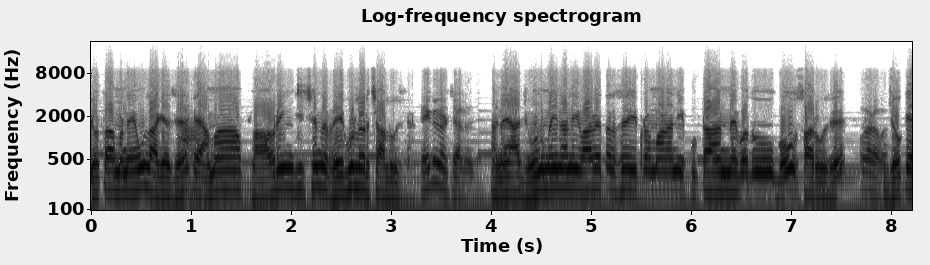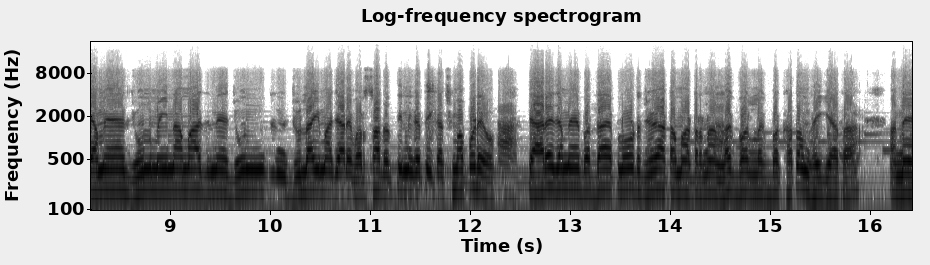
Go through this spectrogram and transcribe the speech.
જોતા મને એવું લાગે છે કે આમાં ફ્લાવરિંગ જે છે ને રેગ્યુલર ચાલુ છે. રેગ્યુલર ચાલુ છે. અને આ જૂન મહિનાની વાવેતર છે એ પ્રમાણેની ફૂટાણ ને બધું બહુ સારું છે. જો કે અમે જૂન મહિનામાં જ ને જૂન જુલાઈમાં જ્યારે વરસાદ અતિની ગતિ કચ્છમાં પડ્યો ત્યારે જ અમે બધા પ્લોટ જોયા ટમાટરના લગભગ લગભગ ખતમ થઈ ગયા હતા. અને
